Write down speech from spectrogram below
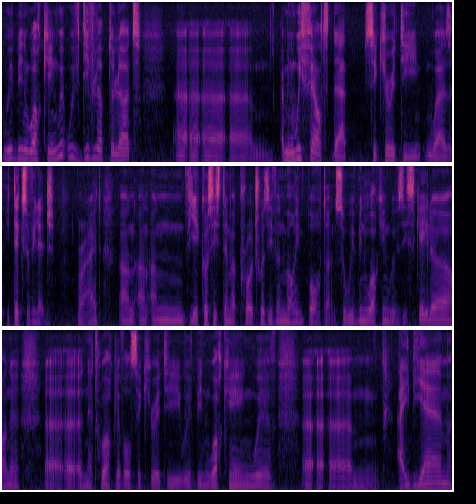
we've been working. We, have developed a lot. Uh, uh, um, I mean, we felt that security was it takes a village right? And, and, and, the ecosystem approach was even more important. So we've been working with Zscaler on a, a network level security. We've been working with um, IBM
